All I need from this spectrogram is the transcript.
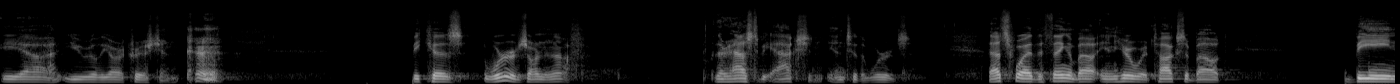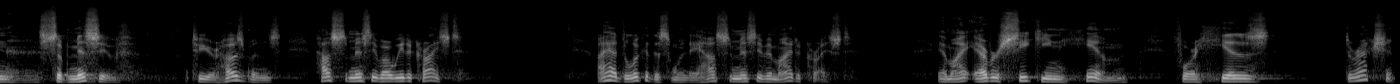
Yeah, you really are a Christian. because words aren't enough. There has to be action into the words. That's why the thing about in here where it talks about being submissive to your husbands, how submissive are we to Christ? I had to look at this one day. How submissive am I to Christ? Am I ever seeking Him for His direction?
